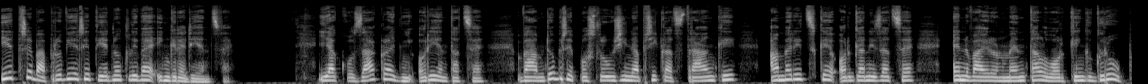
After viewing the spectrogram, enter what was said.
je třeba prověřit jednotlivé ingredience. Jako základní orientace vám dobře poslouží například stránky americké organizace Environmental Working Group,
